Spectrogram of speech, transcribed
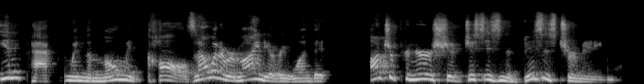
impact when the moment calls. And I want to remind everyone that entrepreneurship just isn't a business term anymore.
